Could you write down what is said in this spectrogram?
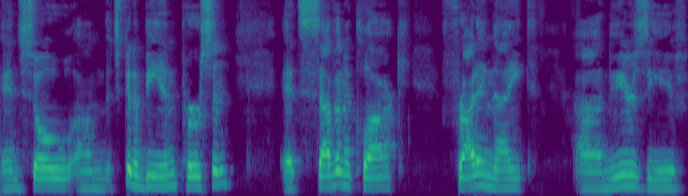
and so um, it's going to be in person at 7 o'clock Friday night, uh, New Year's Eve,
